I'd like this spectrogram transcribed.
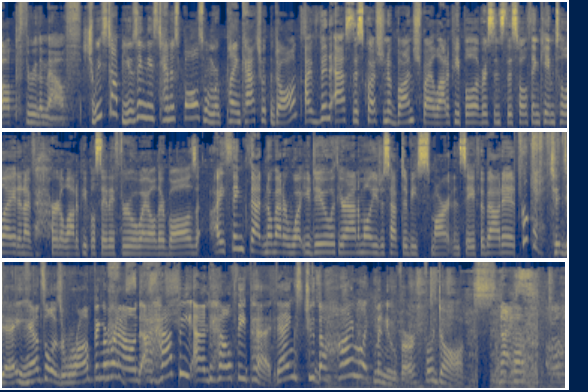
up through the mouth. Should we stop using these tennis balls when we're playing catch with the dogs? I've been asked this question a bunch by a lot of people ever since this whole thing came to light, and I've heard a lot of people say they threw away all their balls. I think that no matter what you do with your animal, you just have to be smart and safe about it. Okay. Today, Hansel is romping around a happy and healthy pet thanks to the Heimlich maneuver for dogs. Nice. Uh,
